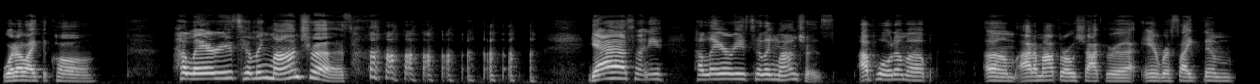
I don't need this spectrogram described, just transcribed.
what I like to call hilarious healing mantras. yes, honey, hilarious healing mantras. I pull them up um, out of my throat chakra and recite them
